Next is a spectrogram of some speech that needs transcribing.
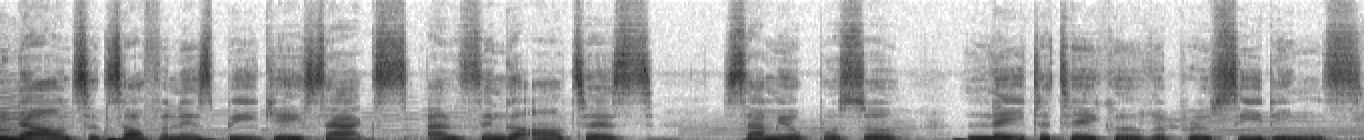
Renowned saxophonist BeeJay Sax and singer-artist Samuel Poso later take over proceedings.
